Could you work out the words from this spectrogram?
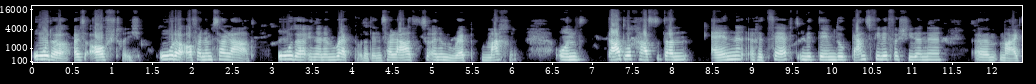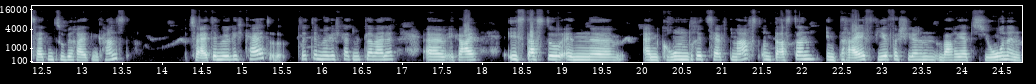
oder als Aufstrich oder auf einem Salat oder in einem Wrap oder den Salat zu einem Wrap machen. Und dadurch hast du dann ein Rezept, mit dem du ganz viele verschiedene ähm, Mahlzeiten zubereiten kannst. Zweite Möglichkeit oder dritte Möglichkeit mittlerweile, äh, egal, ist, dass du ein, äh, ein Grundrezept machst und das dann in drei, vier verschiedenen Variationen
